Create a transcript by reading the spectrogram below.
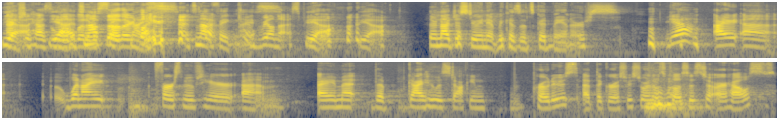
yeah, Actually has a yeah, little bit not of a southern fake like. nice. it's not fake nice. Real nice people. Yeah, yeah. They're not just doing it because it's good manners. Yeah, I uh, when I first moved here, um, I met the guy who was stocking produce at the grocery store that was closest to our house,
